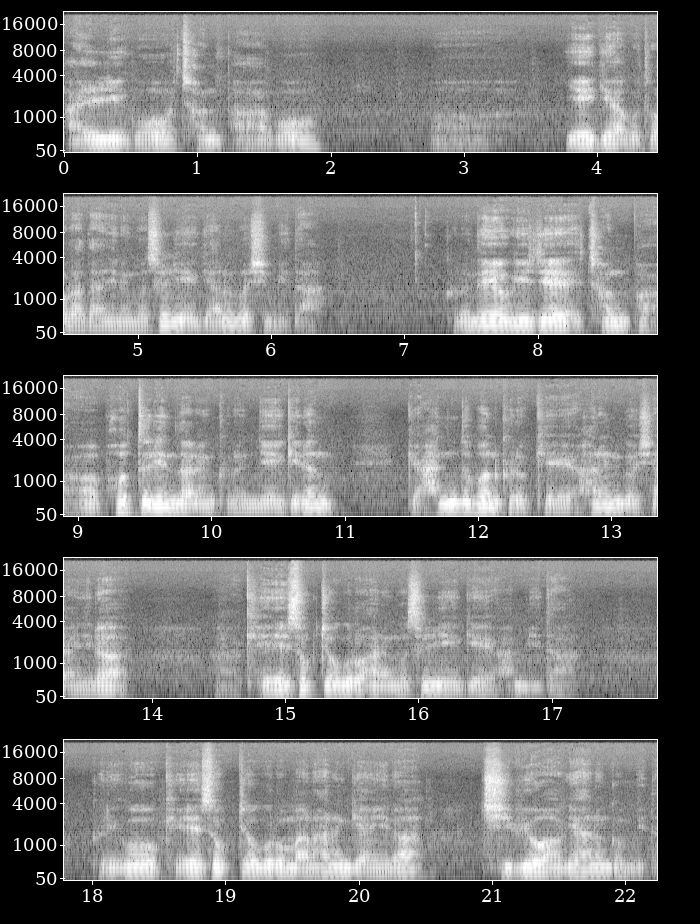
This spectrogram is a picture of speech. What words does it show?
알리고 전파하고 어, 얘기하고 돌아다니는 것을 얘기하는 것입니다. 그런데 여기 이제 전파 어, 퍼뜨린다는 그런 얘기는 한두 번 그렇게 하는 것이 아니라 어, 계속적으로 하는 것을 얘기합니다. 그리고 계속적으로만 하는 게 아니라 집요하게 하는 겁니다.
